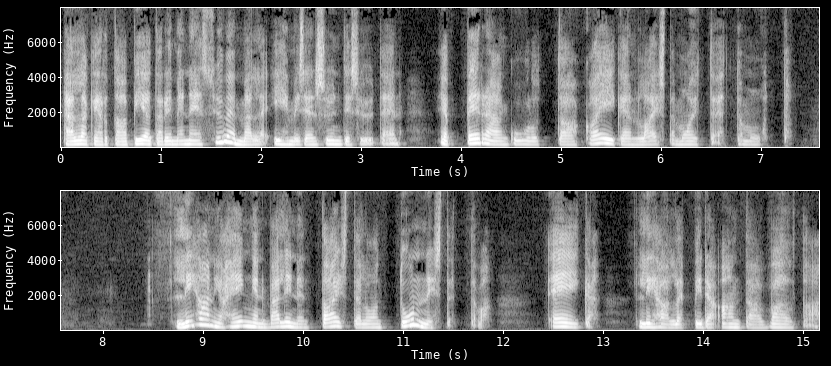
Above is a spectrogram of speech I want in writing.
Tällä kertaa Pietari menee syvemmälle ihmisen syntisyyteen ja perään kuuluttaa kaikenlaista moitteettomuutta. Lihan ja hengen välinen taistelu on tunnistettava, eikä lihalle pidä antaa valtaa,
